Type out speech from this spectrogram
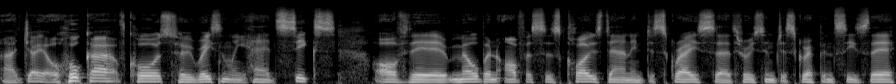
uh, J.L. Hooker, of course, who recently had six of their Melbourne offices closed down in disgrace uh, through some discrepancies there.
